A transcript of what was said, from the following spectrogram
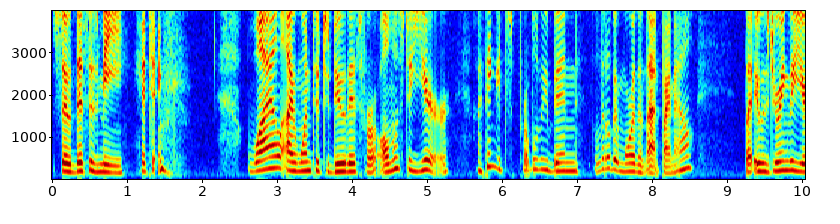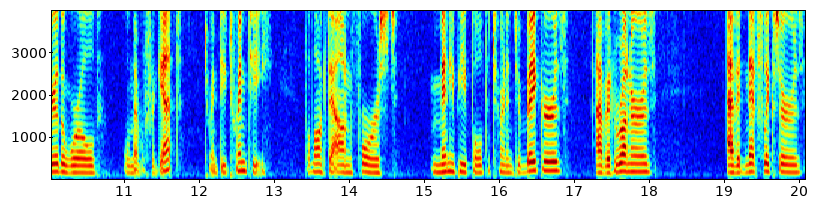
So, this is me hitting. while I wanted to do this for almost a year, I think it's probably been a little bit more than that by now, but it was during the year the world will never forget 2020. The lockdown forced many people to turn into bakers, avid runners, avid Netflixers,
